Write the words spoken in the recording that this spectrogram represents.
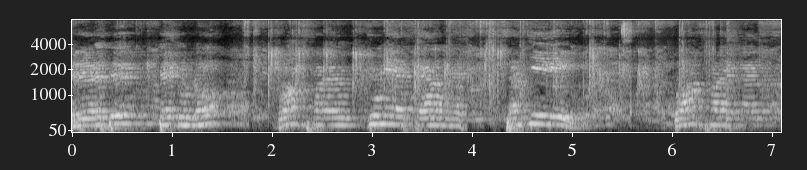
இதையடுத்து taekwondo bronze medal junior Salem Sanjeevi. Bronze medal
